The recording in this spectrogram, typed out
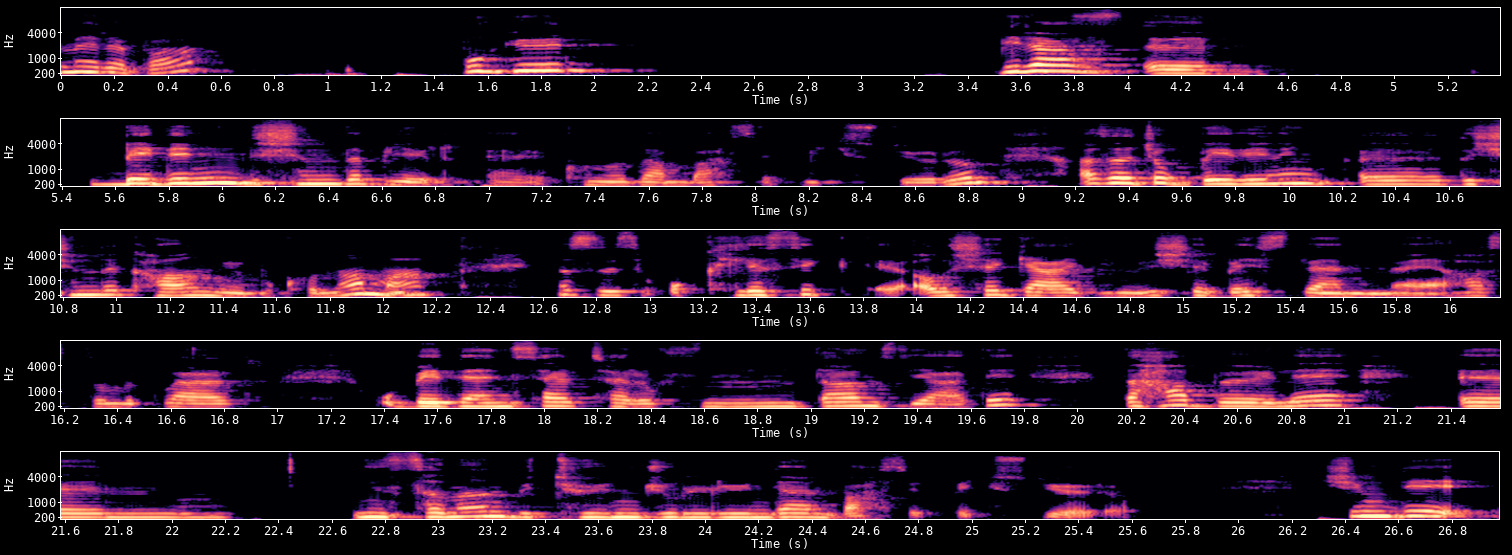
merhaba. Bugün biraz, eee, bedenin dışında bir, eee, konudan bahsetmek istiyorum. Aslında çok bedenin, eee, dışında kalmıyor bu konu ama nasıl desem, o klasik, eee, alışageldiğimiz, işte, beslenme, hastalıklar, o bedensel tarafından ziyade daha böyle, emm, insanın bütüncüllüğünden bahsetmek istiyorum. Şimdi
